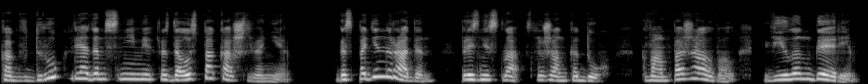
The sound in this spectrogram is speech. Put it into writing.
Как вдруг рядом с ними раздалось покашливание. «Господин Раден», — произнесла служанка дух, к вам пожаловал Виллан Гэри».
